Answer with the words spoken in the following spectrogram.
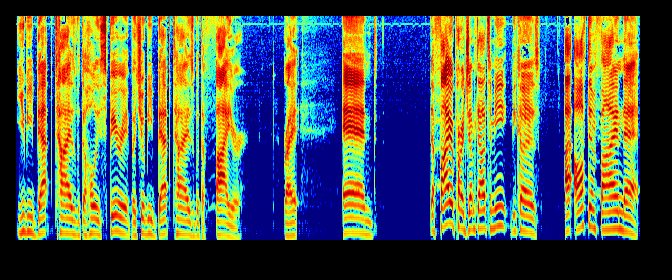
you be baptized with the Holy Spirit, but you'll be baptized with a fire, right? And the fire part jumped out to me because I often find that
